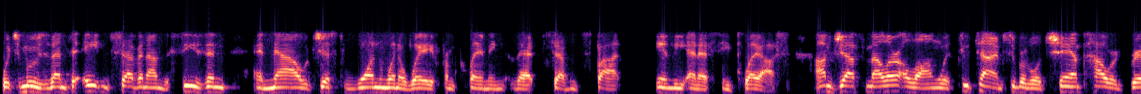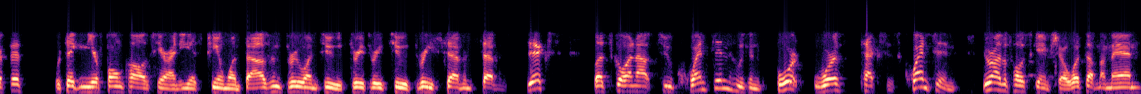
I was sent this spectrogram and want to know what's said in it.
which moves them to eight and seven on the season, and now just one win away from claiming that seventh spot in the NFC playoffs. I'm Jeff Meller, along with two-time Super Bowl champ Howard Griffith. We're taking your phone calls here on ESPN 1000, 312 332 3776. Let's go on out to Quentin, who's in Fort Worth, Texas. Quentin, you're on the post game show. What's up, my man?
